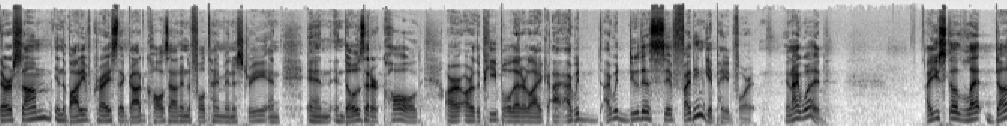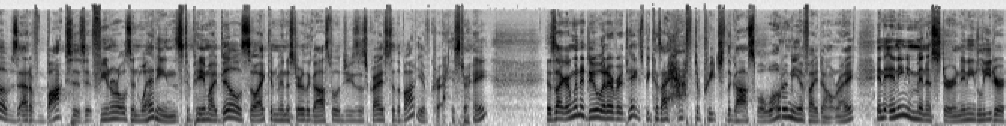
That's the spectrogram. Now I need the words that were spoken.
there are some in the body of Christ that God calls out into full time ministry, and, and, and those that are called are, are the people that are like, I, I, would, I would do this if I didn't get paid for it. And I would. I used to let doves out of boxes at funerals and weddings to pay my bills so I can minister the gospel of Jesus Christ to the body of Christ, right? It's like, I'm going to do whatever it takes because I have to preach the gospel. Woe to me if I don't, right? And any minister and any leader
